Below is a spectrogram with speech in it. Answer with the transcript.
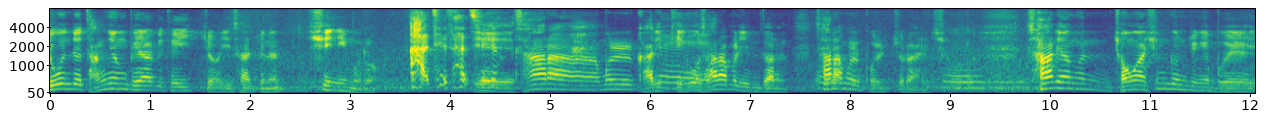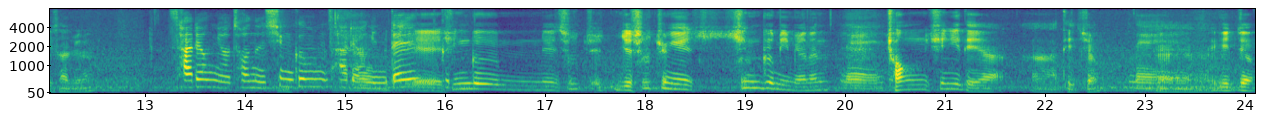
요건 이제 당령 배합이 돼 있죠. 이 사주는 신임으로. 아, 제 사진. 예, 사람을 가리키고 네. 사람을 인도하는 사람을 볼줄 알죠. 음, 사령은 정화 신금 중에 뭐예요, 이 사주는? 사령요. 저는 신금 사령인데. 예, 그, 신금 의술 이제 술 중에 신금이면은 네. 정신이 돼야 아, 되죠. 네. 예, 이게 저,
